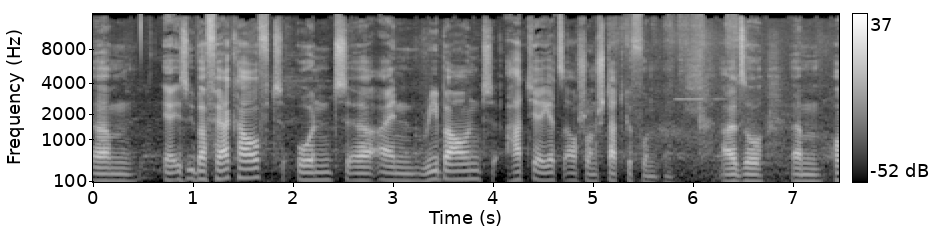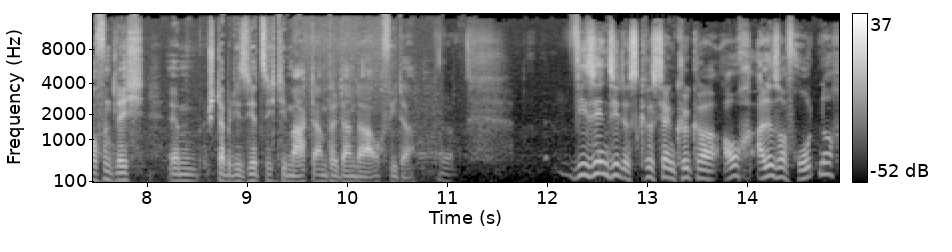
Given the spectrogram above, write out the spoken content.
ähm, er ist überverkauft und äh, ein Rebound hat ja jetzt auch schon stattgefunden. Also ähm, hoffentlich ähm, stabilisiert sich die Marktampel dann da auch wieder. Wie sehen Sie das, Christian Kücker? Auch alles auf Rot noch?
